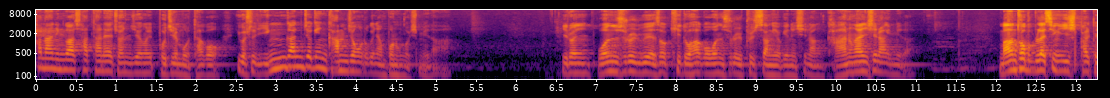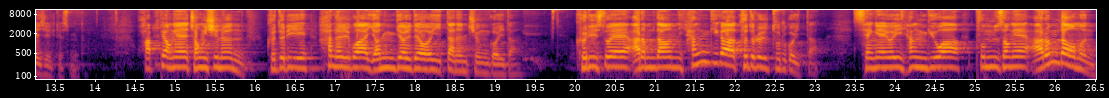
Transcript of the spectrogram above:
하나님과 사탄의 전쟁을 보질 못하고 이것을 인간적인 감정으로 그냥 보는 것입니다. 이런 원수를 위해서 기도하고 원수를 불쌍히 여기는 신앙 가능한 신앙입니다. 마운트 오브 블레싱 28페이지 읽겠습니다. 화평의 정신은 그들이 하늘과 연결되어 있다는 증거이다. 그리스도의 아름다운 향기가 그들을 두르고 있다. 생애의 향기와 품성의 아름다움은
